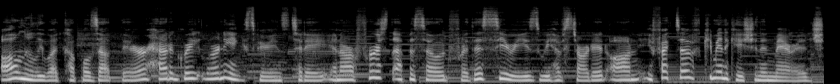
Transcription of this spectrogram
all newlywed couples out there had a great learning experience today in our first episode for this series we have started on effective communication in marriage.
